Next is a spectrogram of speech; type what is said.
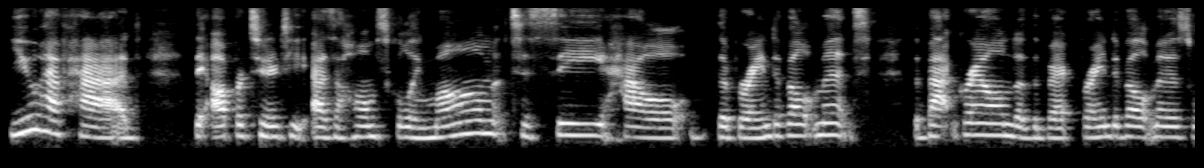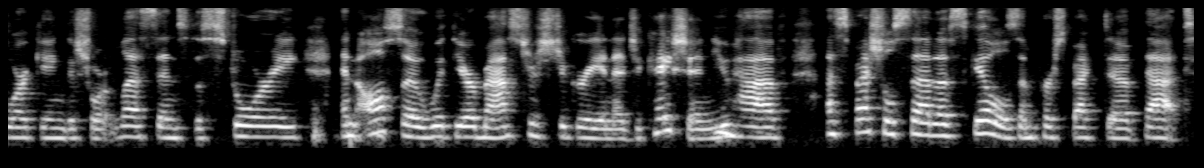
you have had the opportunity as a homeschooling mom to see how the brain development, the background of the brain development is working, the short lessons, the story, and also with your master's degree in education, you mm-hmm. have a special set of skills and perspective that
